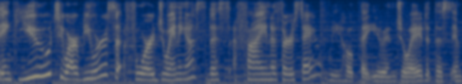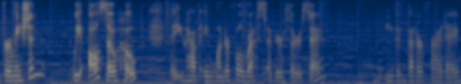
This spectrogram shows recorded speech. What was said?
Thank you to our viewers for joining us this fine Thursday. We hope that you enjoyed this information. We also hope that you have a wonderful rest of your Thursday, an even better Friday,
